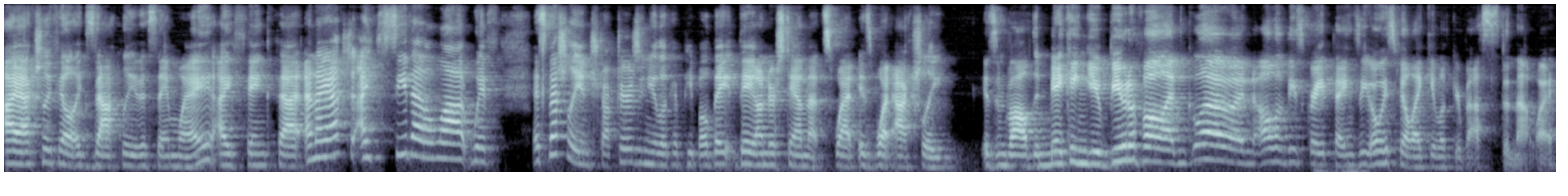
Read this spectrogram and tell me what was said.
I actually feel exactly the same way. I think that, and I actually I see that a lot with, especially instructors. And you look at people, they they understand that sweat is what actually is involved in making you beautiful and glow and all of these great things. You always feel like you look your best in that way.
